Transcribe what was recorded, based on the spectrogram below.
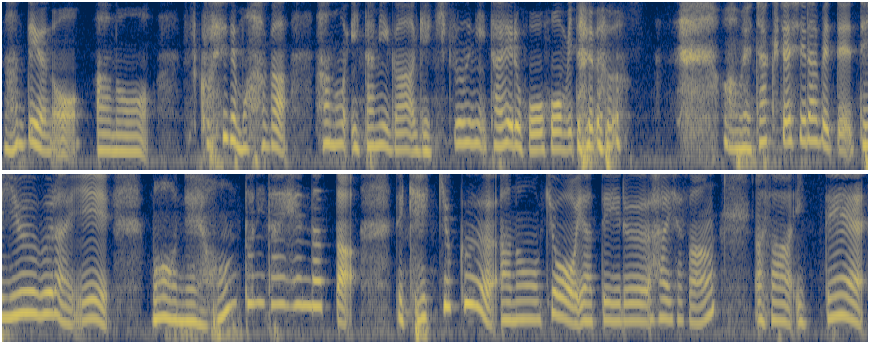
何て言うのあの少しでも歯が歯の痛みが激痛に耐える方法みたいなの めちゃくちゃ調べてっていうぐらいもうね本当に大変だった。で結局あの今日やっている歯医者さん朝行って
